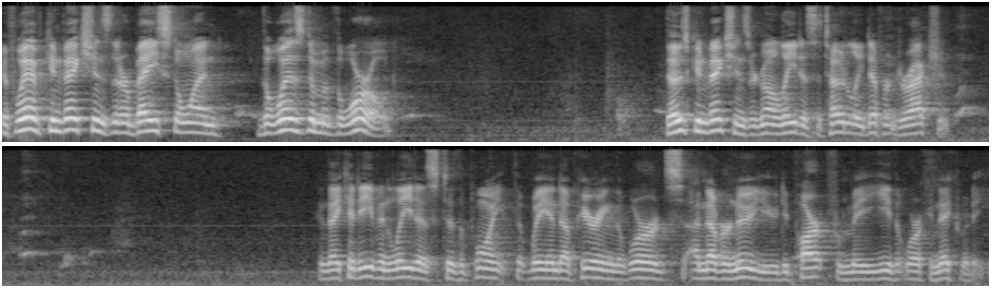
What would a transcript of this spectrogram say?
if we have convictions that are based on the wisdom of the world, those convictions are going to lead us a totally different direction. And they could even lead us to the point that we end up hearing the words, I never knew you, depart from me, ye that work iniquity.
